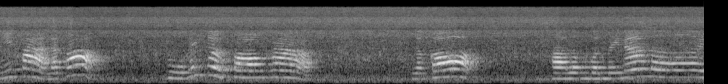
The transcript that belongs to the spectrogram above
นี่ค่ะแล้วก็ถูให้เกิดฟองค่ะ แล้วก็ทาลงบนใบหน้าเลย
